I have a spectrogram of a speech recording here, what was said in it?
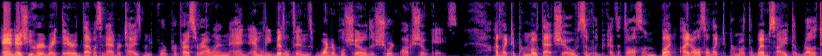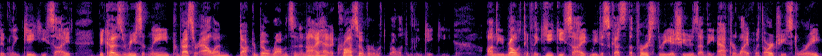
And as you heard right there, that was an advertisement for Professor Allen and Emily Middleton's wonderful show, The Short Box Showcase. I'd like to promote that show simply because it's awesome, but I'd also like to promote the website, the Relatively Geeky site, because recently Professor Allen, Dr. Bill Robinson, and I had a crossover with Relatively Geeky. On the Relatively Geeky site, we discussed the first three issues of the Afterlife with Archie story,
